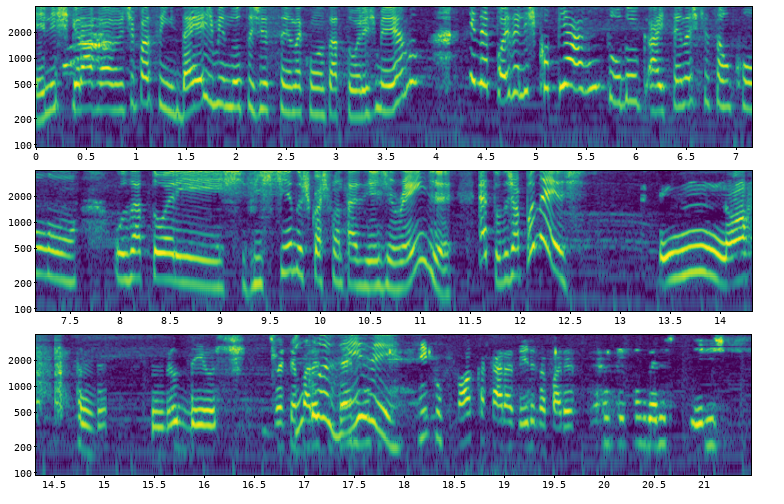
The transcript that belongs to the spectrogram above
Eles gravavam, tipo assim, 10 minutos de cena com os atores mesmo, e depois eles copiavam tudo. As cenas que são com os atores vestidos com as fantasias de Ranger, é tudo japonês. Sim, nossa. Meu Deus. Você aparece Inclusive, só com a cara deles aparecendo e quando eles, eles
